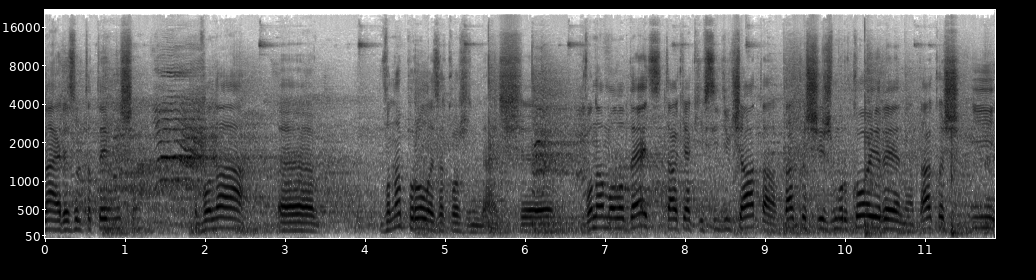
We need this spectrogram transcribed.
найрезультативніша. Вона, е, вона боролась за кожен м'яч. Е, вона молодець, так як і всі дівчата, також і Жмурко Ірина, також і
